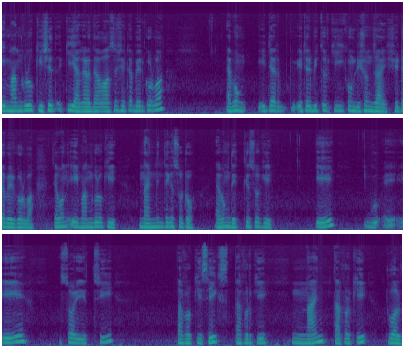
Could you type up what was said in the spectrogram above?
এই মানগুলো কিসে, কি আকারে দেওয়া আছে সেটা বের করবা এবং এটার এটার ভিতর কী কী কন্ডিশন যায় সেটা বের করবা। যেমন এই মানগুলো কি নাইনটিন থেকে ছোটো এবং দেখতেছো কি এ এ সরি থ্রি তারপর কি সিক্স তারপর কি নাইন তারপর কি টুয়েলভ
